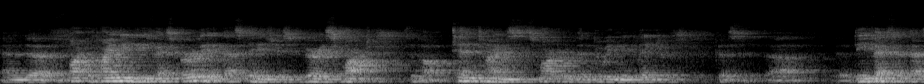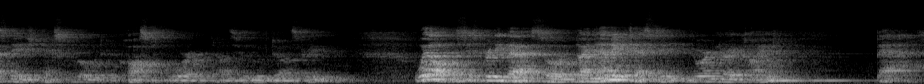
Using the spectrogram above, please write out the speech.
And uh, fi finding defects early at that stage is very smart. It's about 10 times smarter than doing it later, because uh, defects at that stage explode cost more as you move downstream. Well, this is pretty bad. So dynamic testing, the ordinary kind, bad.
